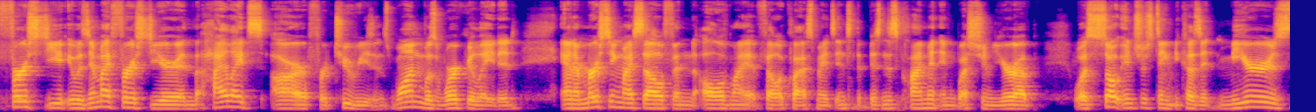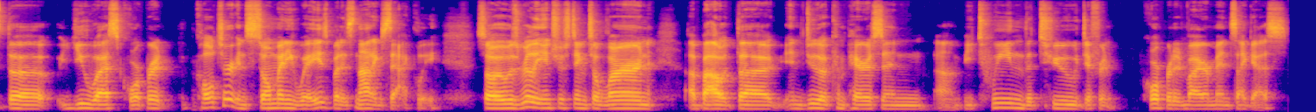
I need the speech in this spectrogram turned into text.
first year, it was in my first year, and the highlights are for two reasons. One was work related, and immersing myself and all of my fellow classmates into the business climate in Western Europe was so interesting because it mirrors the US corporate culture in so many ways, but it's not exactly. So it was really interesting to learn about the and do a comparison um, between the two different corporate environments, I guess,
